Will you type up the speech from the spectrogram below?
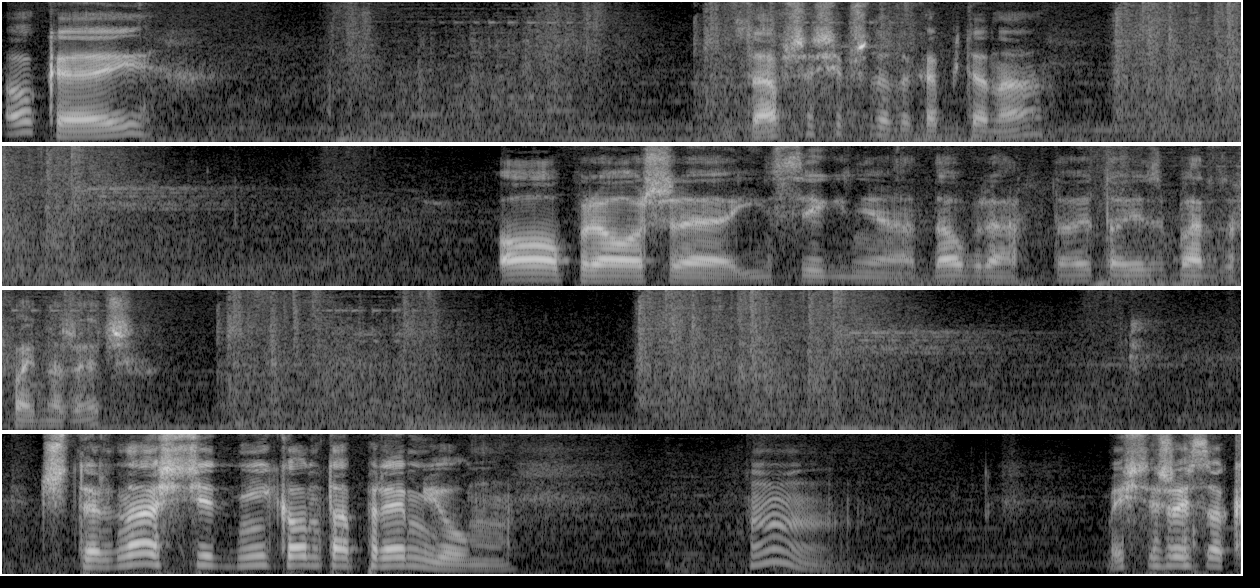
Okej. Zawsze się przyda do kapitana. O proszę, insygnia. Dobra, to, to jest bardzo fajna rzecz. Czternaście dni konta premium. Hmm. Myślę, że jest ok.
